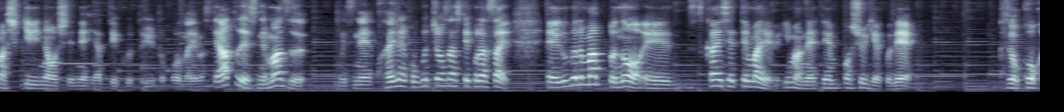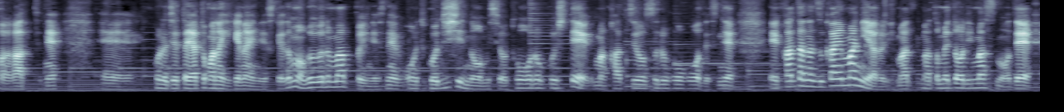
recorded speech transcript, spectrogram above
まあ、仕切り直しでね、やっていくというところになります。で、あとですね、まずですね、最初に告知をさせてください。えー、Google マップの、えー、使い設定マニュアル、今ね、店舗集客で、すごく効果があってね、えー、これ絶対やっとかなきゃいけないんですけども、Google マップにですね、ご自身のお店を登録して、まあ、活用する方法をですね、え、簡単な図解マニュアルにままとめておりますので、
